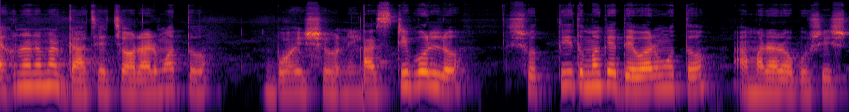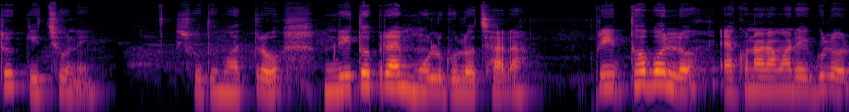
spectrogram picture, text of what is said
এখন আর আমার গাছে চড়ার মতো বয়সও নেই। গাছটি বলল সত্যি তোমাকে দেওয়ার মতো আমার আর অবশিষ্ট কিছু নেই। শুধুমাত্র মৃতপ্রায় মূলগুলো ছাড়া। বৃদ্ধ বলল, এখন আর আমার এগুলোর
